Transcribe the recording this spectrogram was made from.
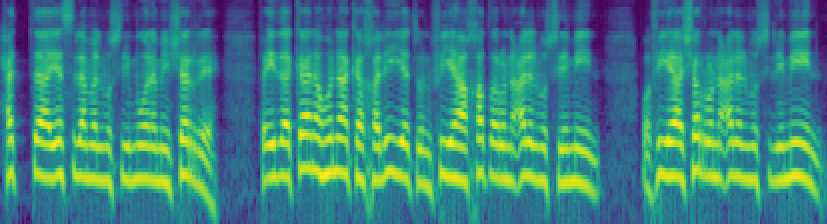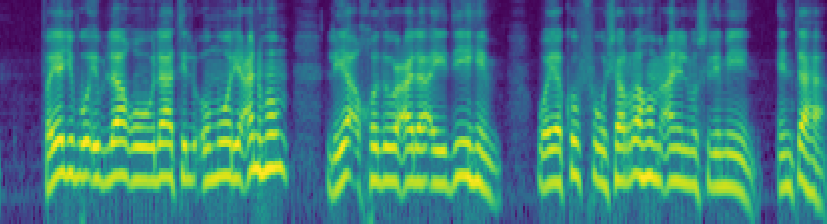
حتى يسلم المسلمون من شره. فإذا كان هناك خلية فيها خطر على المسلمين وفيها شر على المسلمين فيجب إبلاغ ولاة الأمور عنهم ليأخذوا على أيديهم ويكفوا شرهم عن المسلمين. انتهى.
